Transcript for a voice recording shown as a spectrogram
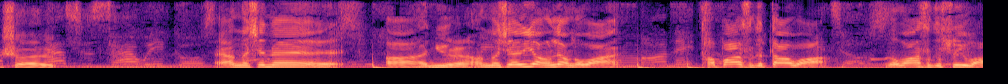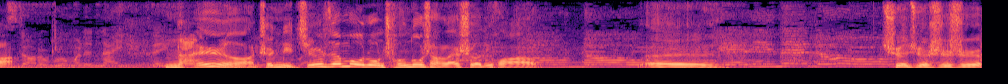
说，哎呀，我现在啊，女人啊，我现在养两个娃，他爸是个大娃，我娃是个碎娃。男人啊，真的，其实，在某种程度上来说的话，呃，确确实实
